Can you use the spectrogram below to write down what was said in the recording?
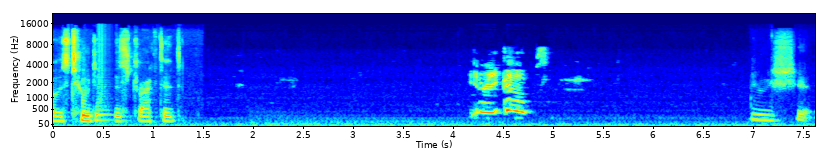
I was too distracted. Here he comes. Holy shit.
